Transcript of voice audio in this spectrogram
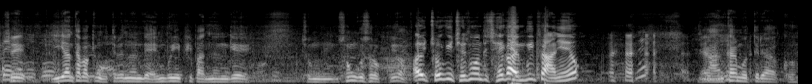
제 2안타밖에 못 드렸는데 MVP 받는 게 좀 송구스럽고요. 아니 저기 죄송한데 제가 MVP 아니에요? 제가 안타를 못 드려갖고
